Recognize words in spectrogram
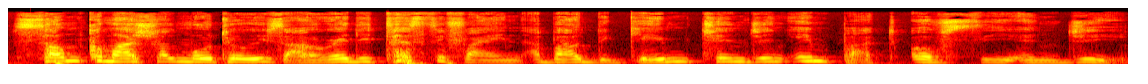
Some commercial motorists are already testifying about the game-changing impact of CNG.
